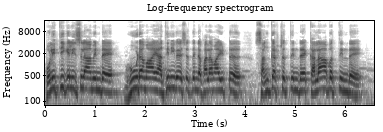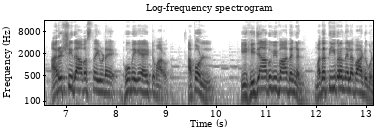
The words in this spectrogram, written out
പൊളിറ്റിക്കൽ ഇസ്ലാമിന്റെ ഗൂഢമായ അധിനിവേശത്തിന്റെ ഫലമായിട്ട് സംഘർഷത്തിന്റെ കലാപത്തിന്റെ അരക്ഷിതാവസ്ഥയുടെ ഭൂമികയായിട്ട് മാറുന്നത്. അപ്പോൾ ഈ ഹിജാബ് വിവാദങ്ങൾ മതതീവ്ര നിലപാടുകൾ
